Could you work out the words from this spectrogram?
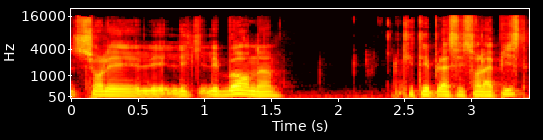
sur les, les, les, bornes qui étaient placées sur la piste.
